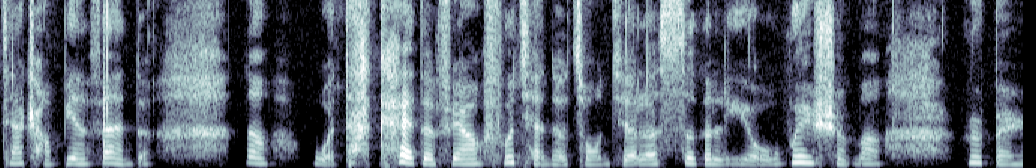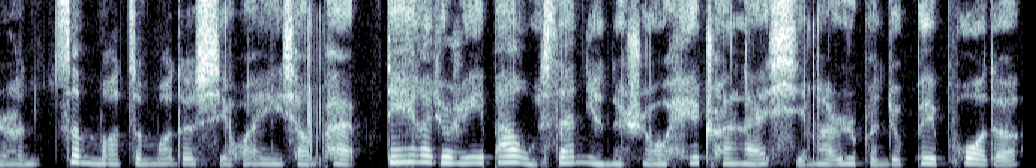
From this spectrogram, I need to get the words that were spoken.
家常便饭的。那我大概的非常肤浅的总结了四个理由，为什么日本人这么这么的喜欢印象派？第一个就是一八五三年的时候，黑船来袭嘛，日本就被迫的，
